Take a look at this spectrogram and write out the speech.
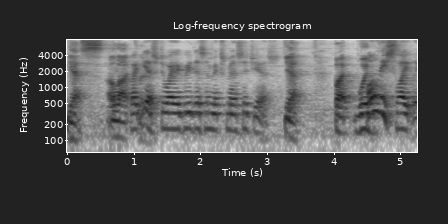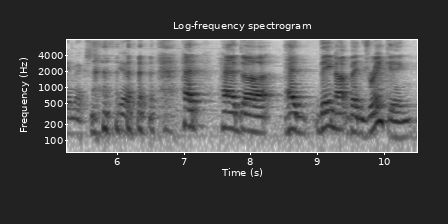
Yes, a lot But clearer. yes, do I agree there's a mixed message? Yes. Yeah, but would... Only slightly mixed. Yeah. had had uh, had they not been drinking,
